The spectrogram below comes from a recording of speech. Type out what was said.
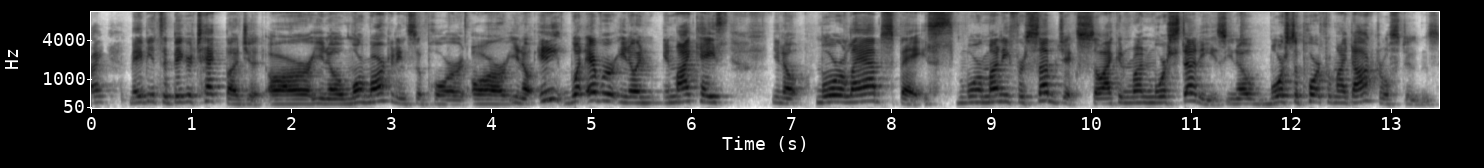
Right? Maybe it's a bigger tech budget or, you know, more marketing support or, you know, any whatever, you know, in, in my case, you know, more lab space, more money for subjects so I can run more studies, you know, more support for my doctoral students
